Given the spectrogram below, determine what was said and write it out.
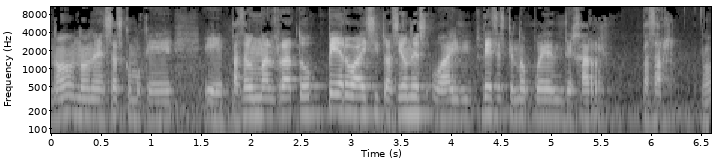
¿no? No necesitas como que eh, pasar un mal rato, pero hay situaciones o hay veces que no pueden dejar pasar, ¿no?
